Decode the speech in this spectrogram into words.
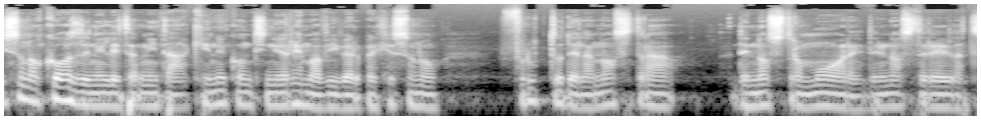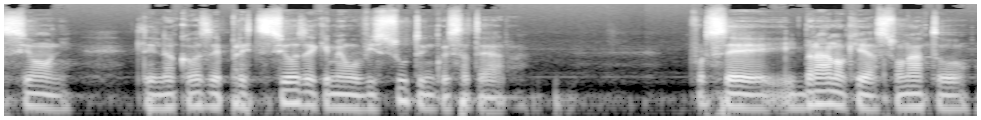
Ci sono cose nell'eternità che noi continueremo a vivere perché sono frutto nostra del nostro amore, delle nostre relazioni, delle cose preziose che abbiamo vissuto in questa terra. Forse il brano che ha suonato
